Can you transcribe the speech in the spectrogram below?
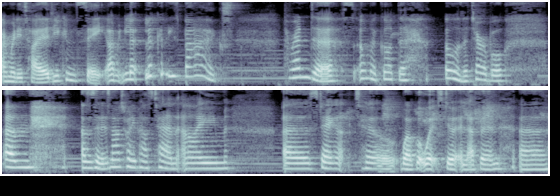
I'm really tired. You can see. I mean, look, look at these bags. Horrendous. Oh my God, they're, oh, they're terrible. Um, as I said, it's now 20 past 10 and I'm uh, staying up till, well, I've got work to do at 11. Uh,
